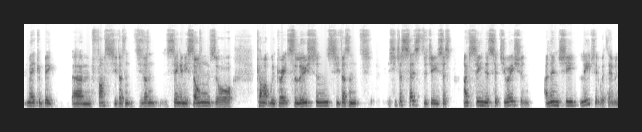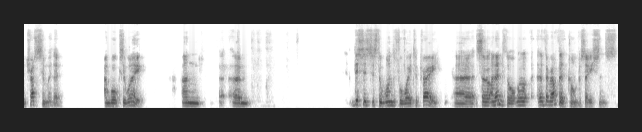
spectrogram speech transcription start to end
make a big um, fuss. She doesn't she doesn't sing any songs or come up with great solutions. She doesn't. She just says to Jesus, "I've seen this situation," and then she leaves it with him and trusts him with it, and walks away. And uh, um, this is just a wonderful way to pray. Uh, so I then thought, well, are there other conversations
